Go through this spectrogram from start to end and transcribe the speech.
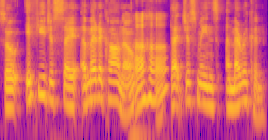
so if you just say americano, that just means American.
